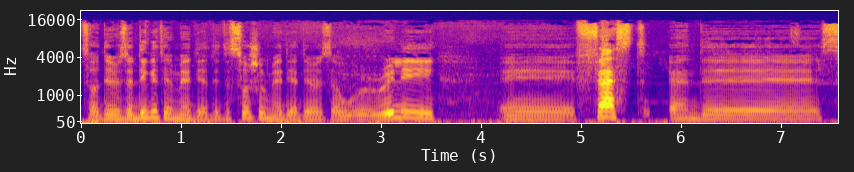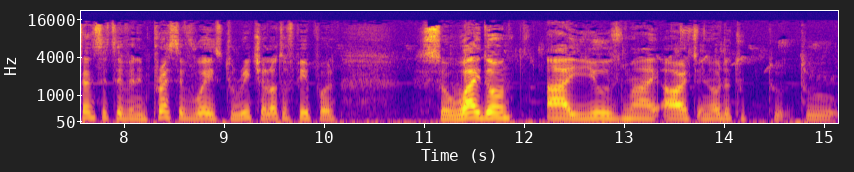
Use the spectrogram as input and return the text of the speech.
so there's a digital media, there's the social media, there's a really uh, fast and uh, sensitive and impressive ways to reach a lot of people. So why don't I use my art in order to to to,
